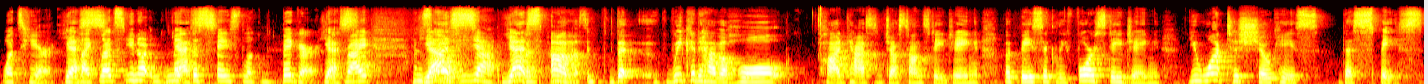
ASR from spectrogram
what's here. Yes. Like let's you know make the space look bigger. Yes. Right. And so, yes. yeah. Yes. Um, the, we could have a whole podcast just on staging, but basically for staging, you want to showcase the space.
